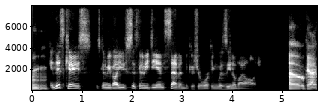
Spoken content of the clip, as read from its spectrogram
Mhm. In this case, it's going to be value. It's going to be DN seven because you're working with xenobiology. Okay.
